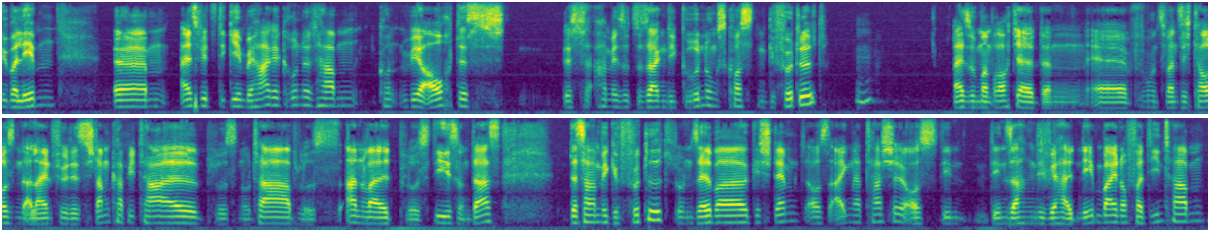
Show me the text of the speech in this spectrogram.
überleben. Ähm, als wir jetzt die GmbH gegründet haben, konnten wir auch das, das haben wir sozusagen die Gründungskosten geviertelt. Mhm. Also man braucht ja dann äh, 25.000 allein für das Stammkapital plus Notar plus Anwalt plus dies und das. Das haben wir gefüttelt und selber gestemmt aus eigener Tasche, aus den, den Sachen, die wir halt nebenbei noch verdient haben.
